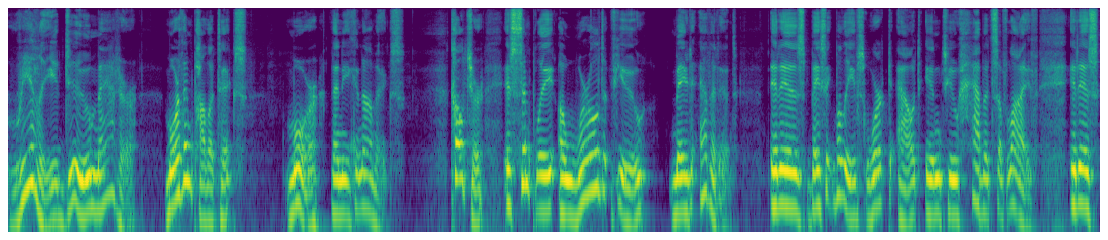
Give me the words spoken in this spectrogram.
really do matter. More than politics, more than economics. Culture is simply a world view made evident. It is basic beliefs worked out into habits of life. It is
